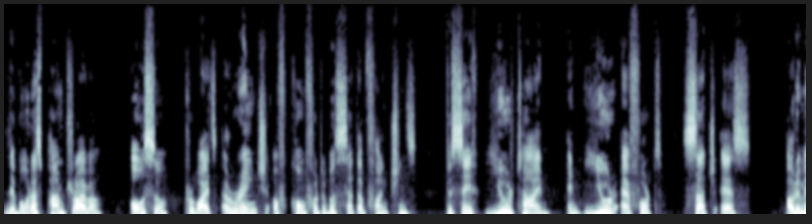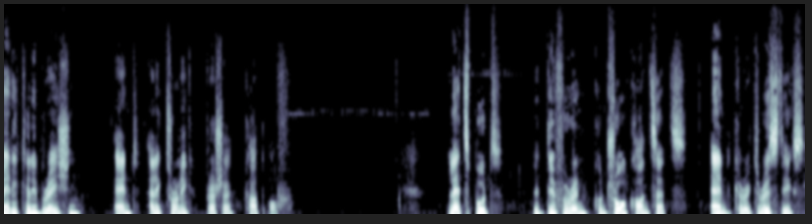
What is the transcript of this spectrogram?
The BODAS pump driver also provides a range of comfortable setup functions to save your time and your effort such as automatic calibration and electronic pressure cut-off. Let's put the different control concepts and characteristics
